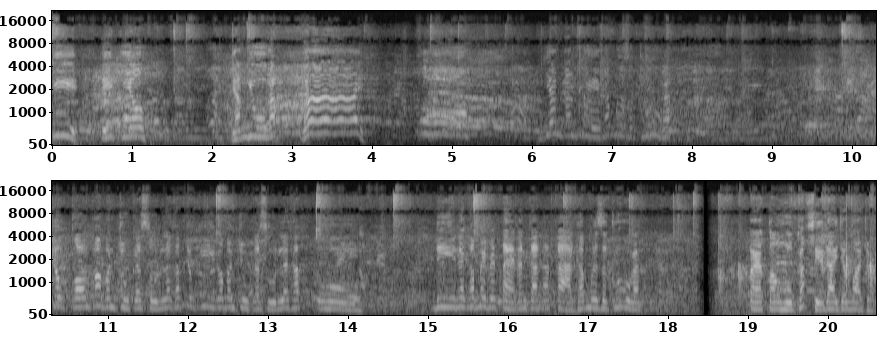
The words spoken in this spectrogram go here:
กี้ตีเกี่ยว ยังอยู่ครับเฮ้ยโอ้โหแย่งกันเตะครับเมื่อสักครู่ครับ เจ้ากรก็บรรจุกระสุนแล้วครับ เจ้ากี้ก็บรรจุกระสุนแล้วครับ โอ้โหดีนะครับไม่ไปแตกกันกลางอากาศครับเมื่อสักครู่ครับ แปดต่อหกครับเสียดายจังหวะจะไป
